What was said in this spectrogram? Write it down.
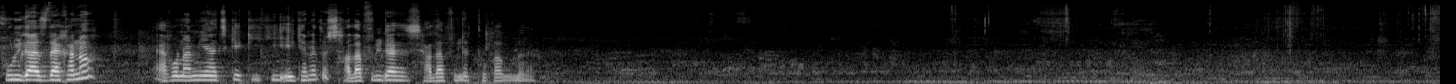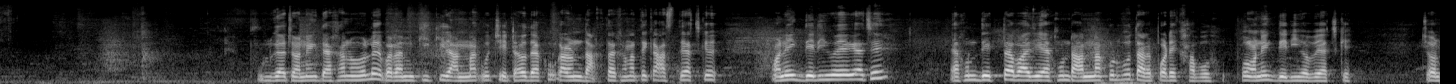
ফুল গাছ দেখানো। এখন আমি আজকে কি কি, এইখানে তো সাদা ফুল গাছ, সাদা ফুলের থোকাগুলো দেখো। ফুল গাছ অনেক দেখানো হলো, এবার আমি কি কি রান্না করছি এটাও দেখো, কারণ ডাক্তারখানা থেকে আসতে আজকে অনেক দেরি হয়ে গেছে। এখন দেড়টা বাজে, এখন রান্না করব, তারপরে খাব, অনেক দেরি হবে আজকে। চল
